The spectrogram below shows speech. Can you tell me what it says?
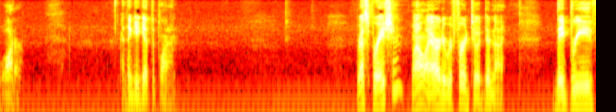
water. I think you get the plan. Respiration, well, I already referred to it, didn't I? They breathe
